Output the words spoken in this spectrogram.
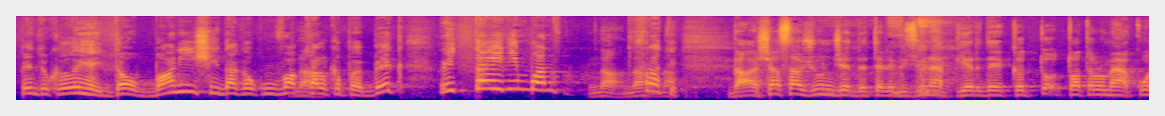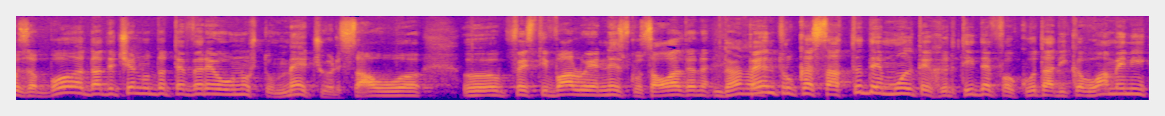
Pentru că ei îi dau banii și dacă cumva da. calcă pe bec, îi taie din bani. Da, da, frate. Da. da, așa să ajunge de televiziunea pierde, că to- toată lumea acuză. Bă, dar de ce nu dă TVR-ul, nu știu, meciuri sau uh, uh, festivalul Enescu sau alte... Da, da. Pentru că sunt atât de multe hârtii de făcut, adică oamenii,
